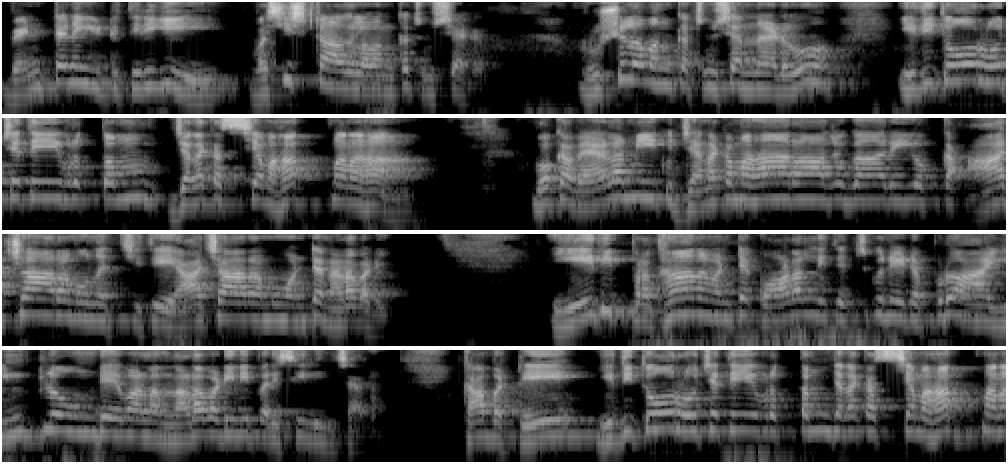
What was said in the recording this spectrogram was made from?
వెంటనే ఇటు తిరిగి వశిష్ఠాదుల వంక చూశాడు. ఋషుల వంక చూసి అన్నాడు ఇదితో రోచతే వృత్తం జనకస్య మహాత్మన. ఒకవేళ మీకు జనక మహారాజు గారి యొక్క ఆచారము నచ్చితే ఆచారము అంటే నడవడి. ఏది ప్రధానం అంటే కోడల్ని తెచ్చుకునేటప్పుడు ఆ ఇంట్లో ఉండే వాళ్ళ నడవడిని పరిశీలించాలి. కాబట్టి ఇదితో రోచతే వృత్తం జనకస్య మహాత్మన.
